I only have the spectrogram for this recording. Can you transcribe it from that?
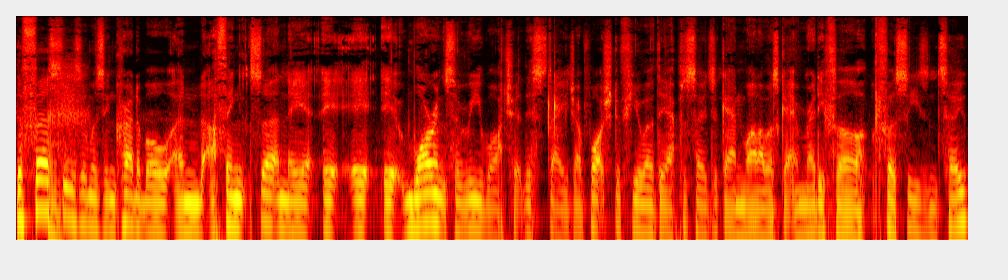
the first season was incredible, and I think certainly it, it, it, warrants a rewatch at this stage. I've watched a few of the episodes again while I was getting ready for, for season two.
